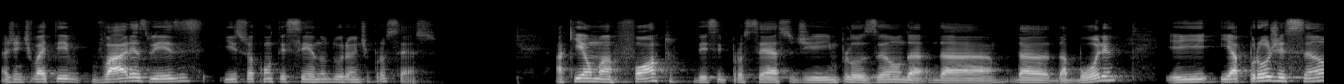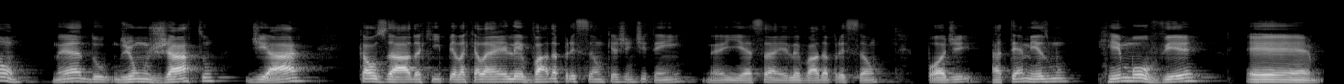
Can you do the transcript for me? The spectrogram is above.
a gente vai ter várias vezes isso acontecendo durante o processo. Aqui é uma foto desse processo de implosão da, da, da, da bolha e, e, a projeção né, do, de um jato de ar causado aqui pelaquela elevada pressão que a gente tem, né, e essa elevada pressão pode até mesmo remover é,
